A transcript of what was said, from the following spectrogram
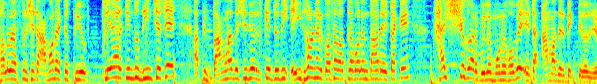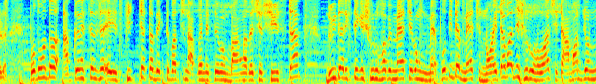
ভালো ব্যাটসম্যান সেটা আমারও একটা প্রিয় প্লেয়ার কিন্তু দিন শেষে আপনি বাংলাদেশিদেরকে যদি এই ধরনের কথাবার্তা বলেন, তাহলে এটাকে হাস্যকর বলে মনে হবে। এটা আমাদের ব্যক্তিগত যেটা। প্রথমত, আফগানিস্তানের এই ফিকচারটা দেখতে পাচ্ছেন আফগানিস্তান এবং বাংলাদেশের সিরিজটা। দুই তারিখ থেকে শুরু হবে ম্যাচ এবং প্রতিটা ম্যাচ নয়টা বাজে শুরু হওয়া, সেটা আমার জন্য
